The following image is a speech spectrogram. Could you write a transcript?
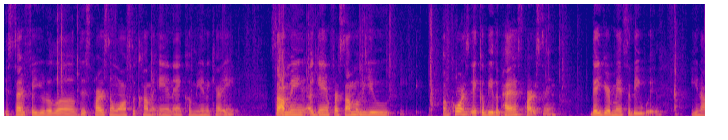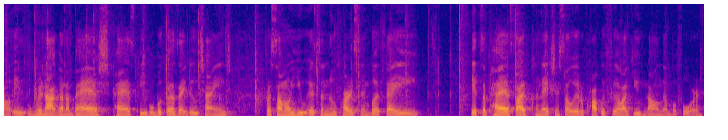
It's safe for you to love. This person wants to come in and communicate so I mean, again, for some of you, of course, it could be the past person that you're meant to be with. You know, it, we're not gonna bash past people because they do change. For some of you, it's a new person, but they, it's a past life connection, so it'll probably feel like you've known them before.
